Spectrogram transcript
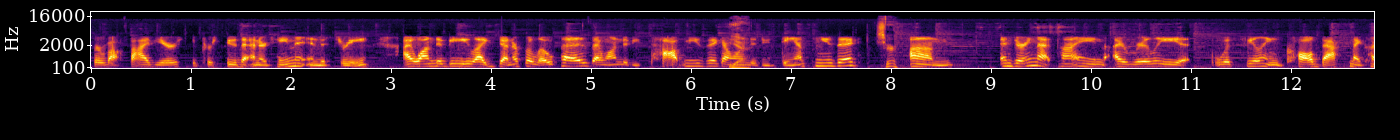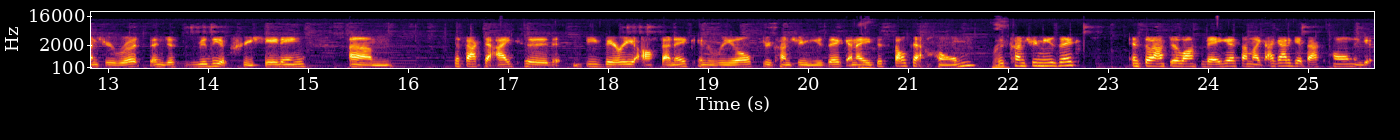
for about five years to pursue the entertainment industry. I wanted to be like Jennifer Lopez. I wanted to be pop music. I Yeah. wanted to do dance music. Sure. Um, and during that time, I really was feeling called back to my country roots and just really appreciating um, the fact that I could be very authentic and real through country music. And I just felt at home Right. with country music. And so after Las Vegas, I'm like, I got to get back home and get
